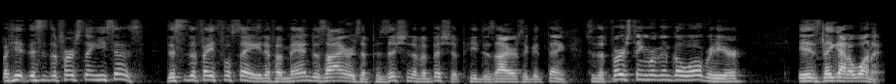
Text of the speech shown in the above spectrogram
But he, this is the first thing he says. This is the faithful saying. If a man desires a position of a bishop, he desires a good thing. So the first thing we're going to go over here is they got to want it.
